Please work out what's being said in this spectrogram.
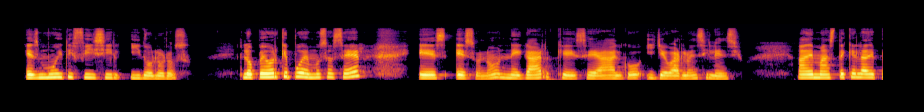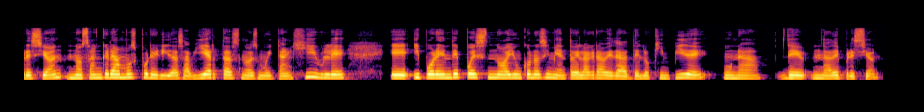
es muy difícil y doloroso. Lo peor que podemos hacer es eso, ¿no? Negar que sea algo y llevarlo en silencio. Además de que la depresión no sangramos por heridas abiertas, no es muy tangible eh, y por ende pues no hay un conocimiento de la gravedad de lo que impide una, una depresión.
